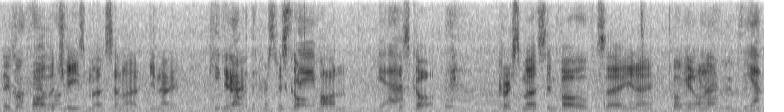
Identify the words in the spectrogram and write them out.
They've got Father wrong. Cheesemas and I you know Keeping you know, up with the Christmas it's got a pun. Yeah. It's got Christmas involved, so you know, gotta get on it. Yep.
